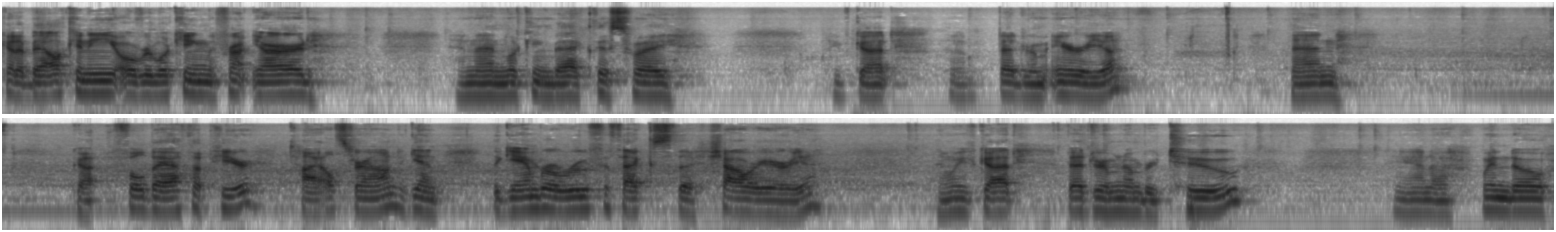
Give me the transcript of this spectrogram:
got a balcony overlooking the front yard. And then looking back this way, we've got the bedroom area. Then got full bath up here, tile surround. Again, the gambrel roof affects the shower area. And we've got bedroom number two and a window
